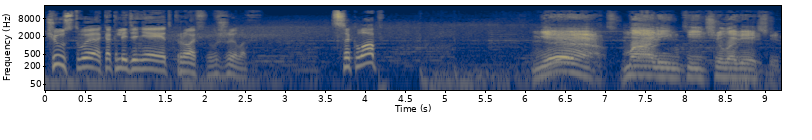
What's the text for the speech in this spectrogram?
чувствуя, как леденеет кровь в жилах. «Циклоп?» «Нет, маленький человечек,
